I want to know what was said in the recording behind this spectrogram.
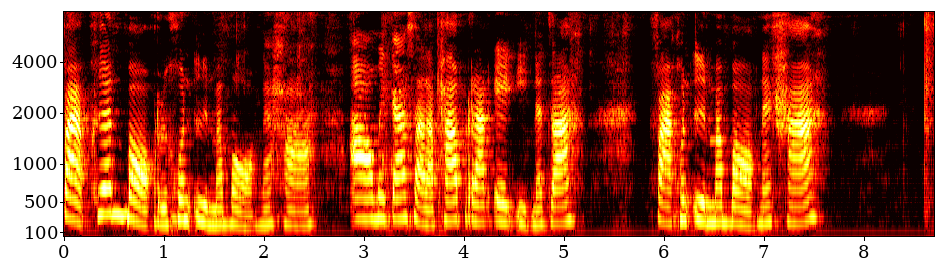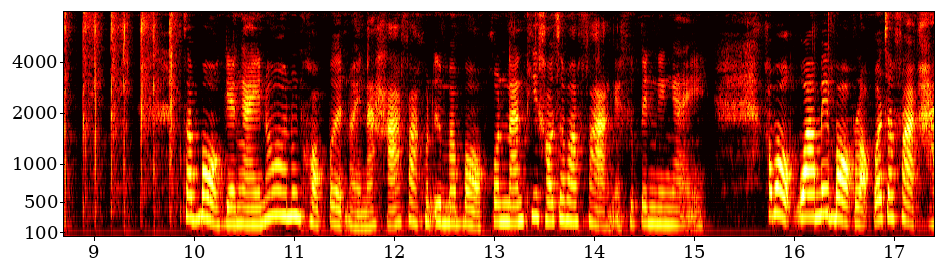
ฝากเพื่อนบอกหรือคนอื่นมาบอกนะคะ เอาไม่กล้าสารภาพรักเองอีกนะจ๊ะ ฝากคนอื่นมาบอกนะคะ จะบอกยังไงเนอนุ่นขอเปิดหน่อยนะคะ ฝากคนอื่นมาบอกคนนั้นที่เขาจะมาฝากเนี่ยคือเป็นยังไง เขาบอกว่าไม่บอกหรอกว่าจะฝากใคร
